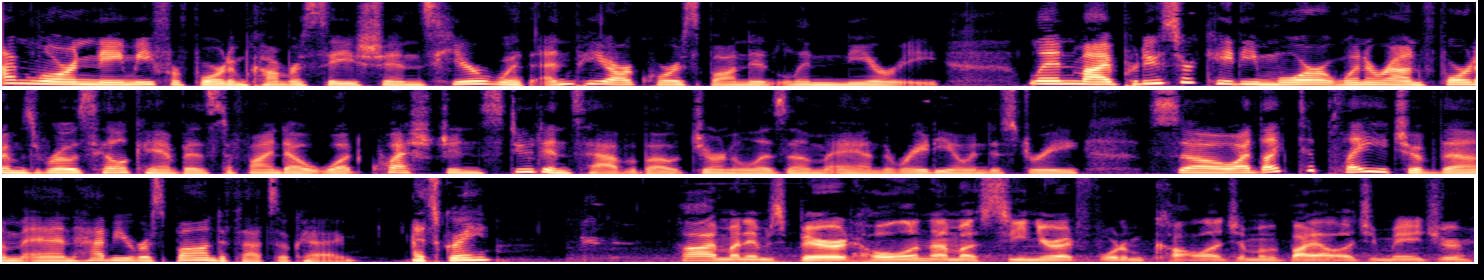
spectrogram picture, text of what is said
I'm Lauren Namey for Fordham Conversations, here with NPR correspondent Lynn Neary. Lynn, my producer Katie Moore went around Fordham's Rose Hill campus to find out what questions students have about journalism and the radio industry. So I'd like to play each of them and have you respond if that's okay. That's great. Hi, my name is Barrett Holan. I'm a senior at Fordham College. I'm a biology major.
